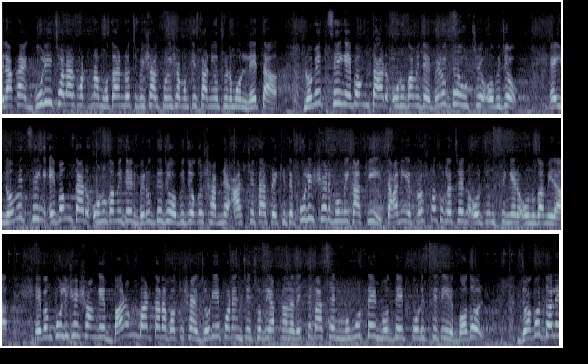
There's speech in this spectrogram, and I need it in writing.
এলাকায় গুলি চলার ঘটনা মোতায়েন রয়েছে বিশাল পুলিশ এমনকি স্থানীয় তৃণমূল নেতা নমিত সিং এবং তার অনুগামীদের বিরুদ্ধে উঠছে অভিযোগ। এই নমিত সিং এবং তার অনুগামীদের বিরুদ্ধে যে অভিযোগ সামনে আসছে তার প্রেক্ষিতে পুলিশের ভূমিকা কি তা নিয়ে প্রশ্ন তুলেছেন অর্জুন সিং এর অনুগামীরা এবং পুলিশের সঙ্গে বারংবার তারা বচসায় জড়িয়ে পড়েন যে ছবি আপনারা দেখতে পাচ্ছেন, মুহূর্তের মধ্যে পরিস্থিতির বদল। জগদ্দলে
